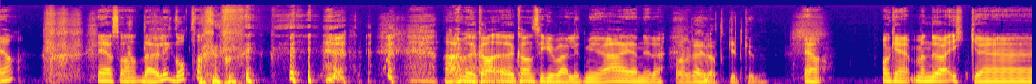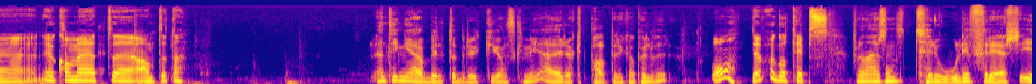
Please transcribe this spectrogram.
Ja. Jeg sa det er jo litt godt, da. Nei, men det kan, det kan sikkert være litt mye. Jeg er enig i det. Da ville jeg hatt grillkrydder. Ja. Ok, men du er ikke Kom med et eh, annet et, da. En ting jeg har begynt å bruke ganske mye, er røkt paprikapulver. Å, det var et godt tips. For den er sånn utrolig fresh i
